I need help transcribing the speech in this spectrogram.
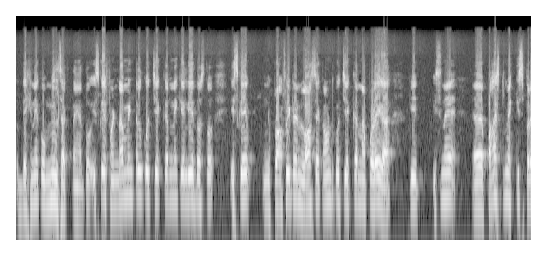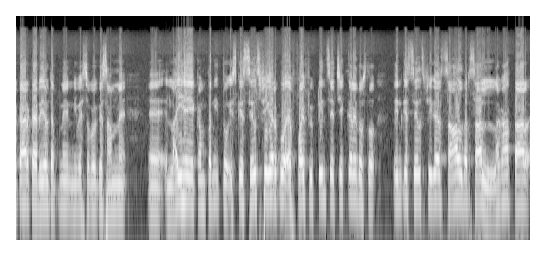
देखने को मिल सकते हैं। तो इसके फंडामेंटल को चेक करने के लिए दोस्तों, इसके प्रॉफिट एंड लॉस अकाउंट को चेक करना पड़ेगा कि इसने पास्ट में किस प्रकार का रिज़ल्ट अपने निवेशकों के सामने लाई है ये कंपनी तो इसके सेल्स फिगर को एफ़ वाई फिफ्टीन से चेक करें दोस्तों। तो इनके सेल्स फिगर साल दर साल लगातार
